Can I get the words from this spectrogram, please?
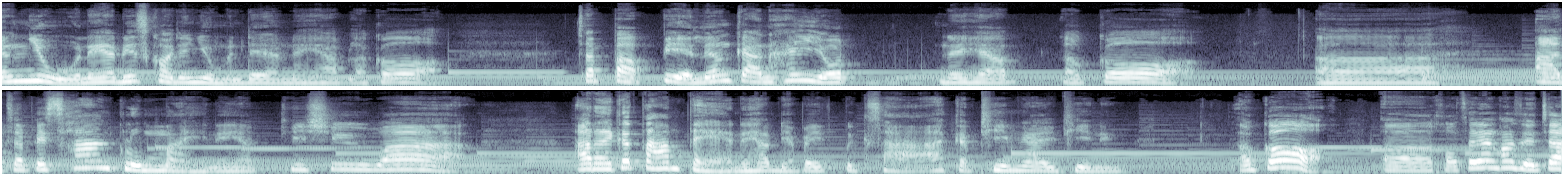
ยังอยู่นะครับ Discord ยังอยู่เหมือนเดิมนะครับ แล้วก็จะปรับเปลี่ยนเรื่องการให้ยศนะครับ แล้วก็เอ่อาจจะไปสร้างกลุ่มใหม่นะครับ ที่ชื่อว่าอะไรก็ตามแต่นะครับ เดี๋ยวไปปรึกษากับทีมงานอีกทีหนึ่งแล้วก็ขอแสดงความเสียใจ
